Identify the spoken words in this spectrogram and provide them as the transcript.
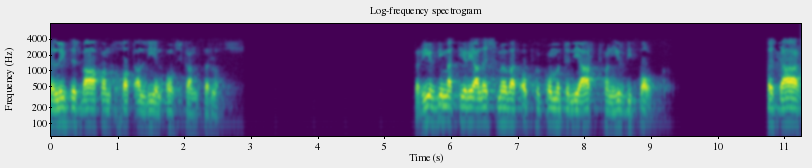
geliefdes waarvan God alleen ons kan verlos. Vir hierdie materialisme wat opgekom het in die hart van hierdie volk is daar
